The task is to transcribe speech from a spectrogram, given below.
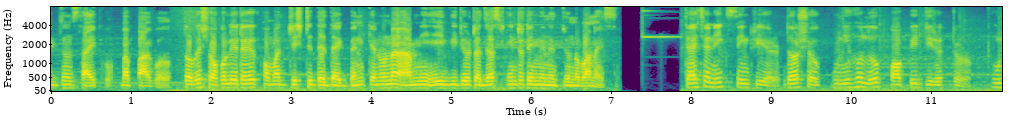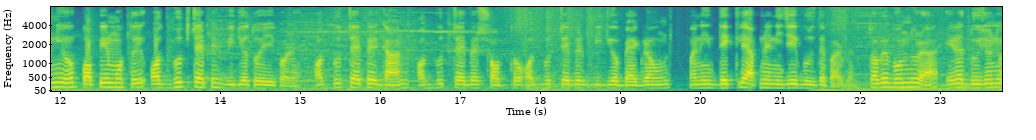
একজন সাইকো বা পাগল। তবে সকলে এটাকে ক্ষমার দৃষ্টিতে দেখবেন, কেননা আমি এই ভিডিওটা জাস্ট এন্টারটেইনমেন্টের জন্য বানাইছি। টাইটানিক সিনক্রিয়ার দর্শক, উনি হলো পপির ডিরেক্টর উনিও পপির মতোই অদ্ভুত টাইপের ভিডিও তৈরি করে। অদ্ভুত টাইপের গান, অদ্ভুত টাইপের শব্দ, অদ্ভুত টাইপের ভিডিও ব্যাকগ্রাউন্ড মানে দেখলে আপনি নিজেই বুঝতে পারবেন। তবে বন্ধুরা, এরা দুইজনই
